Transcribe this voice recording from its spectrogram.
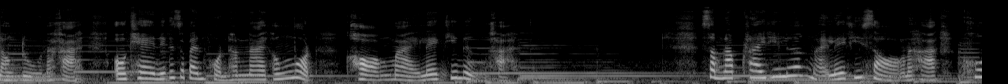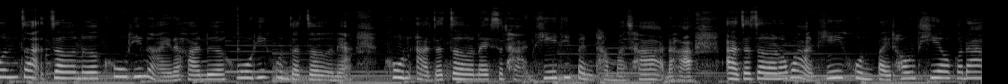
ลองดูนะคะ โอเค นี่ก็จะเป็นผลทำนายทั้งหมดของหมายเลขที่ 1 ค่ะ สำหรับใครที่เลือกหมายเลขที่ 2 นะคะ คุณจะเจอเนื้อคู่ที่ไหนนะคะ เนื้อคู่ที่คุณจะเจอเนี่ย คุณอาจจะเจอในสถานที่ที่เป็นธรรมชาตินะคะ อาจจะเจอระหว่างที่คุณไปท่องเที่ยวก็ได้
